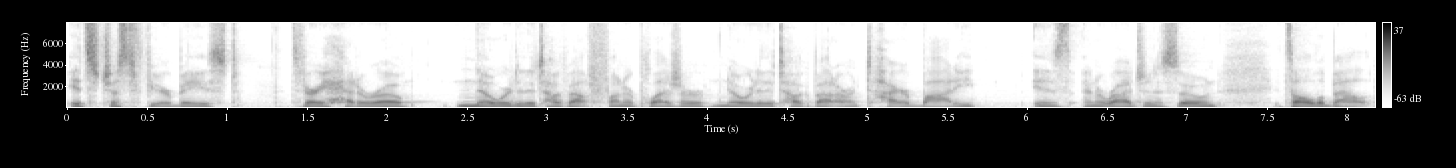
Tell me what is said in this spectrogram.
It's just fear based, it's very hetero. Nowhere do they talk about fun or pleasure. Nowhere do they talk about our entire body is an erogenous zone. It's all about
